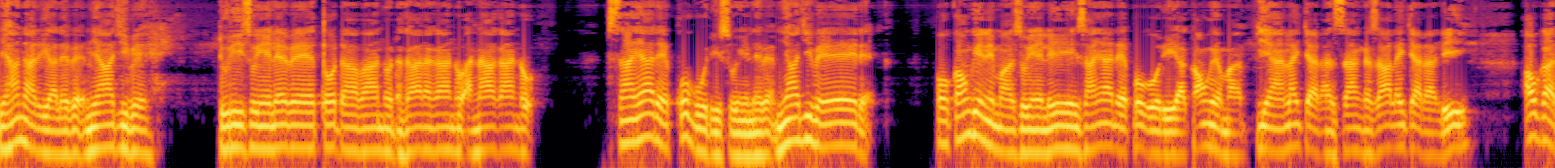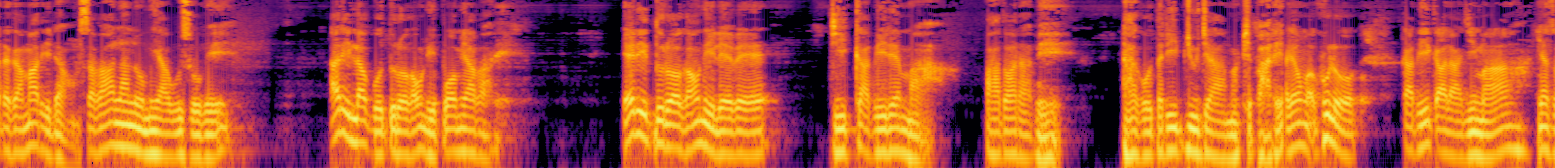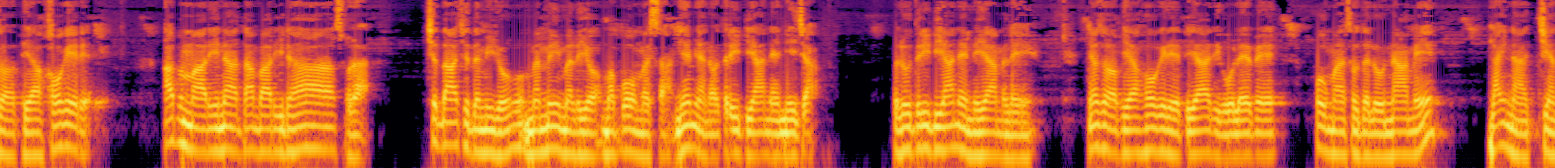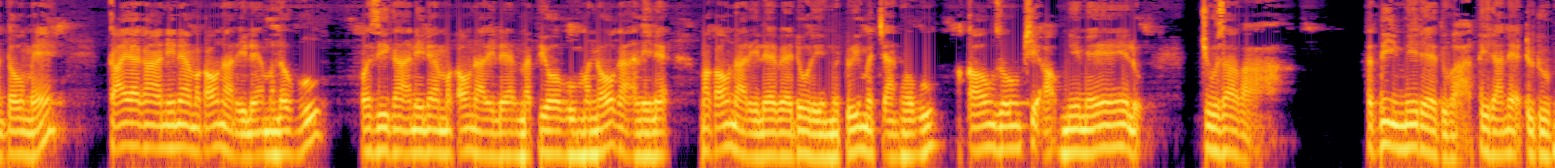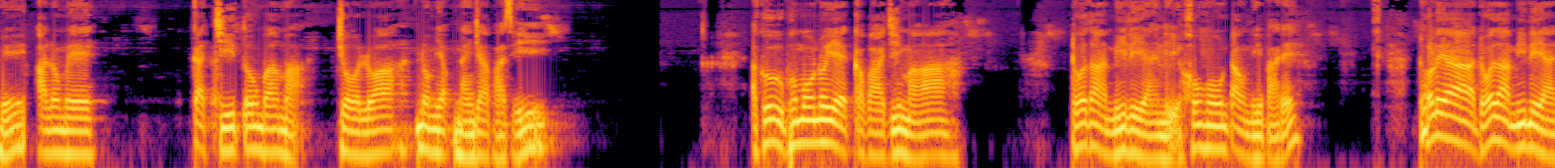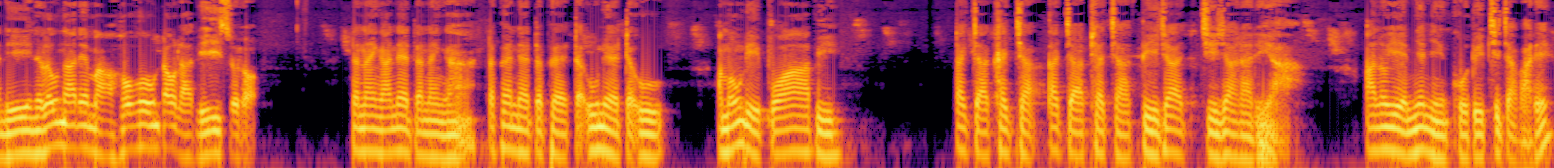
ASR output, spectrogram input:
ယဟန္တာတွေကလည်းပဲအများကြီးပဲလူတွေဆိုရင်လည်းပဲသောတာပန်တို့တရားရကံတို့အနာဂံတို့ဇာရတဲ့ပုံကိုယ်တွေဆိုရင်လည်းပဲအများကြီးပဲတဲ့။ဟောကောင်းကင်တွေမှာဆိုရင်လေဇာရတဲ့ပုံကိုယ်တွေကကောင်းကင်မှာပြန်လိုက်ကြတာဇံကစားလိုက်ကြတာလေအောက်ကဒကမတွေတောင်စကားလမ်းလို့မရဘူးဆိုပဲအဲ့ဒီလောက်ကိုသူတော်ကောင်းတွေပေါ်များပါတယ်အဲ့ဒီသူတော်ကောင်းတွေလည်းပဲ ဒီကပ်ဘေးထဲမှာပါသွားတာပဲဒါကိုသတိပြုကြမှာဖြစ်ပါတယ်အဲကြောင့်မို့အခုလိုကပ်ဘေးကာလကြီးမှာမြတ်စွာဘုရားဟောခဲ့တဲ့အပမာရိနာတံပါရိတာဆိုတာချစ်သားချစ်သမီးတို့မမေ့မလျော့မပေါ်မဆမြဲမြံတော့တတိတရားနဲ့နေကြဘလို့တတိတရားနဲ့နေရမလဲမြတ်စွာဘုရားဟောခဲ့တဲ့တရားတွေကိုလည်းပဲပုံမှန်ဆိုသလိုနာမယ်လိုက်နာကျင့်သုံးမယ်ကာယကံအနေနဲ့မကောင်းတာတွေလည်းမလုပ်ဘူး ဝစီကံအနေနဲ့မကောင်းတာတွေလည်းမပြောဘူးမနောကံအနေနဲ့မကောင်းတာတွေလည်းပဲတို့တွေမတွေးမကြံတော့ဘူးအကောင်းဆုံးဖြစ်အောင်နေမယ်လို့ကြိုးစားပါတတိမေးတဲ့သူဟာသေတာနဲ့အတူတူပဲအလုံးပဲကတ်ကြီး၃ပါးမှကြော်လွားလွတ်မြောက်နိုင်ကြပါစေအခုဘုံဘုံတို့ရဲ့ကဘာကြီးမှာဒေါသမီလီယံတွေဟုံဟုံတောက်နေပါတယ် ဒေါ်လျာဒေါသမီလီယံတွေနှလုံးသားထဲမှာဟုံဟုံတောက်လာပြီဆိုတော့တနိုင်ငံနဲ့တနိုင်ငံတစ်ဖက်နဲ့တစ်ဖက်တဦးနဲ့တဦးအမုန်းတွေပွားပြီးတိုက်ကြခိုက်ကြတတ်ကြဖြတ်ကြတေကြကြည်ကြတာတွေဟာအလုံးရဲ့မျက်မြင်ကိုယ်တွေ့ဖြစ်ကြပါတယ်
